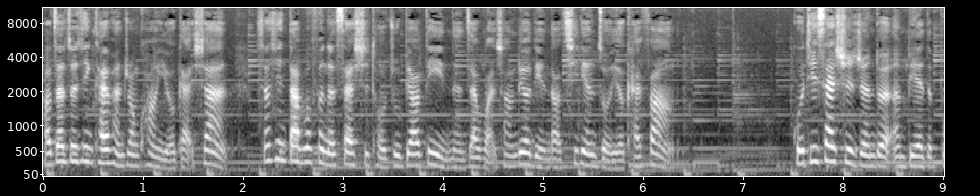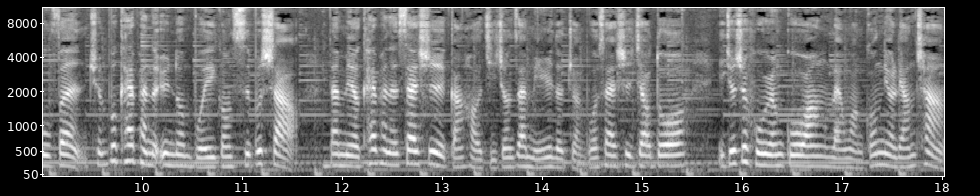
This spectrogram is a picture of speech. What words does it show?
好在最近开盘状况有改善，相信大部分的赛事投注标的能在晚上六点到七点左右开放。国际赛事针对 NBA 的部分，全部开盘的运动博弈公司不少，但没有开盘的赛事刚好集中在明日的转播赛事较多，也就是湖人、国王、篮网、公牛两场。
